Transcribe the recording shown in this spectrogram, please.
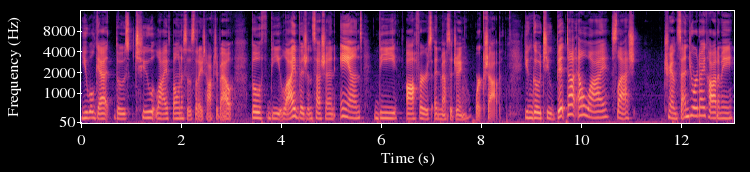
you will get those two live bonuses that I talked about both the live vision session and the offers and messaging workshop. You can go to bit.ly slash transcend your dichotomy.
